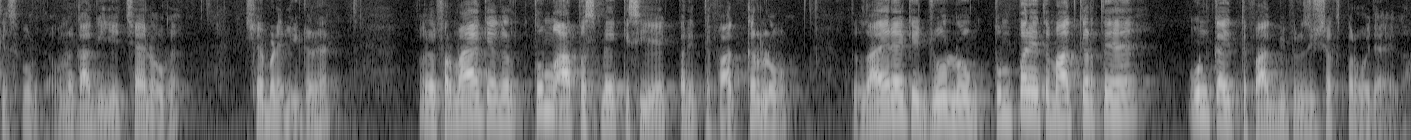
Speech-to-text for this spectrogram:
کے سپرد ہے انہوں نے کہا کہ یہ چھ لوگ ہیں، چھ بڑے لیڈر ہیں۔ انہوں نے فرمایا کہ اگر تم آپس میں کسی ایک پر اتفاق کر لو، تو ظاہر ہے کہ جو لوگ تم پر اعتماد کرتے ہیں، ان کا اتفاق بھی پھر اسی شخص پر ہو جائے گا۔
